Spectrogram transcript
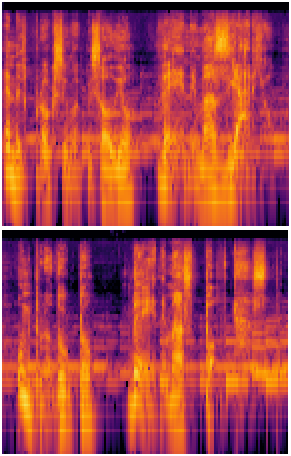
en el próximo episodio de N Diario, un producto de N Podcast.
